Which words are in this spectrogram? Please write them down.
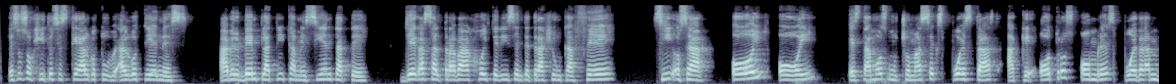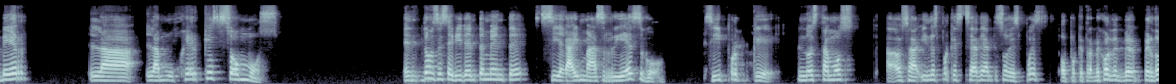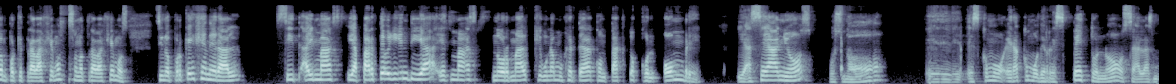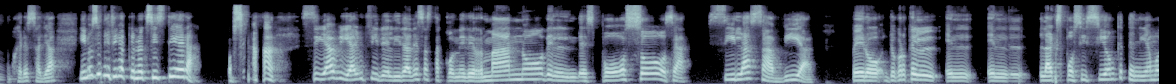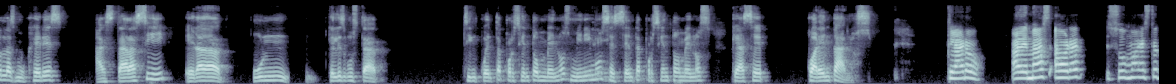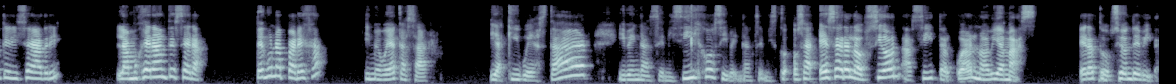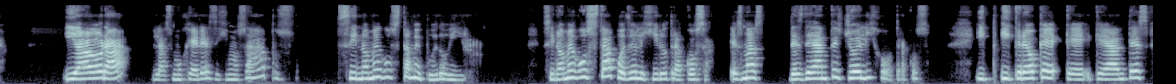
Esos ojitos es que algo, tú, algo tienes. A ver, ven, platícame, siéntate. Llegas al trabajo y te dicen, te traje un café, ¿sí? O sea, hoy, hoy estamos mucho más expuestas a que otros hombres puedan ver la, la mujer que somos. Entonces, evidentemente, sí hay más riesgo, ¿sí? Porque no estamos, o sea, y no es porque sea de antes o después, o porque, mejor, perdón, porque trabajemos o no trabajemos, sino porque en general sí hay más, y aparte hoy en día es más normal que una mujer tenga contacto con hombre, y hace años, pues no, eh, es como, era como de respeto, ¿no? O sea, las mujeres allá, y no significa que no existiera, o sea, sí había infidelidades hasta con el hermano del esposo, o sea, sí las había, pero yo creo que el, el, el, la exposición que teníamos las mujeres a estar así era un, ¿qué les gusta? 50% menos, mínimo 60% menos que hace 40 años. Claro, además, ahora sumo a esto que dice Adri, la mujer antes era tengo una pareja y me voy a casar. Y aquí voy a estar, y vénganse mis hijos, y vénganse mis... O sea, esa era la opción, así, tal cual, no había más. Era tu opción de vida. Y ahora las mujeres dijimos, ah, pues si no me gusta, me puedo ir. Si no me gusta, puedo elegir otra cosa. Es más, desde antes yo elijo otra cosa. Y, y creo que, que, que antes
